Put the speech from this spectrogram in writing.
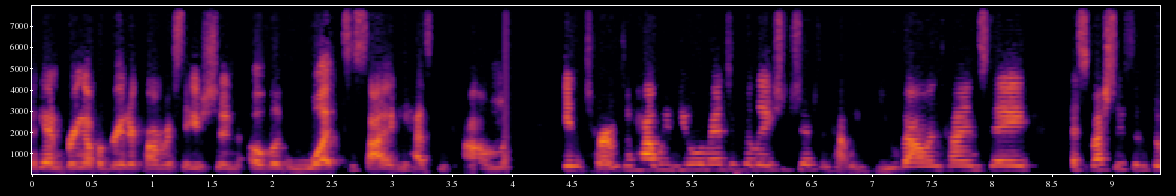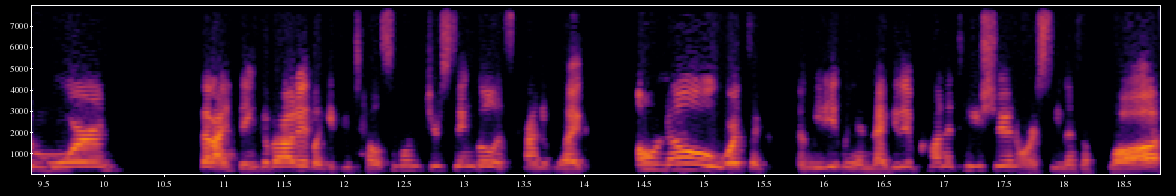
again, bring up a greater conversation of like what society has become in terms of how we view romantic relationships and how we view Valentine's Day, especially since the more that I think about it, like if you tell someone that you're single, it's kind of like, oh no, or it's like immediately a negative connotation or seen as a flaw,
